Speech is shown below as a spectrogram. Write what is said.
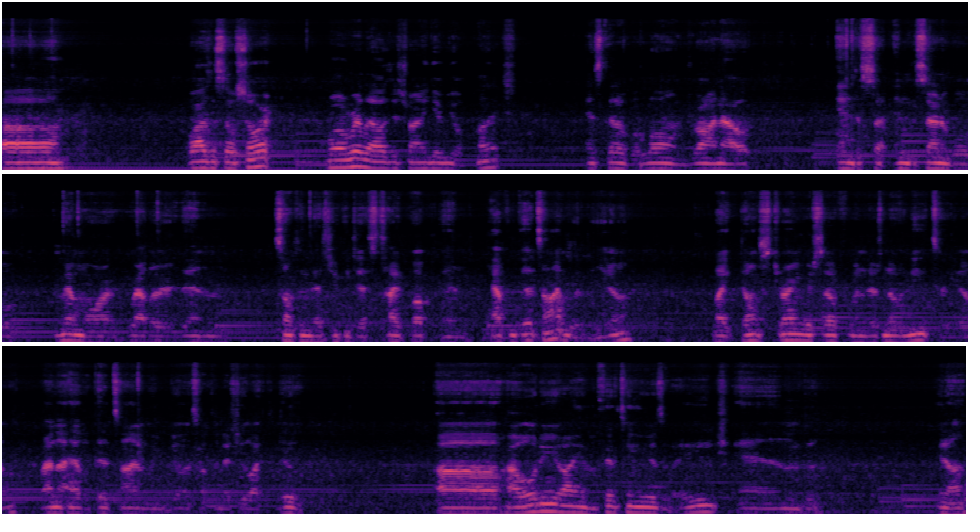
Uh, why is it so short? Well, really, I was just trying to give you a punch instead of a long, drawn out, indiscernible memoir rather than something that you could just type up and have a good time with it, you know? Like, don't strain yourself when there's no need to, you know? Why not have a good time when you're doing something that you like to do? Uh, how old are you? I am 15 years of age, and you know,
